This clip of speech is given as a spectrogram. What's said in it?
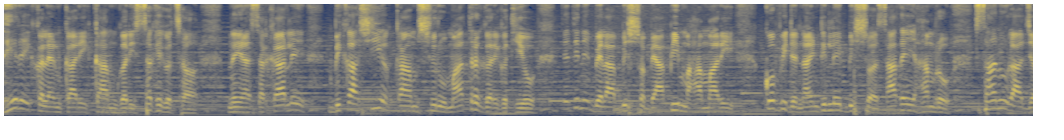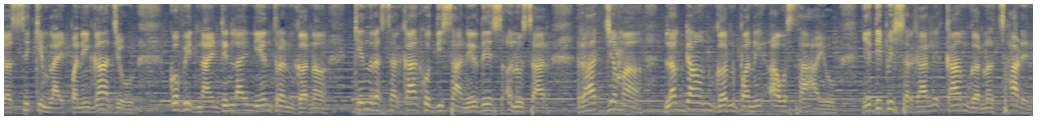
धेरै कल्याणकारी काम गरिसकेको छ। नयाँ सरकारले विकासीय काम सुरु मात्र गरेको थियो। त्यति नै बेला विश्वव्यापी महामारी कोभिड नाइन्टिनले विश्व साथै हाम्रो सानो राज्य सिक्किमलाई पनि गाँज्यो। कोभिड नाइन्टिनलाई नियन्त्रण गर्न केन्द्र सरकारको दिशानिर्देश अनुसार राज्यमा लकडाउन गर्नुपर्ने अवस्था आयो। यद्यपि सरकारले काम गर्न छाडेन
